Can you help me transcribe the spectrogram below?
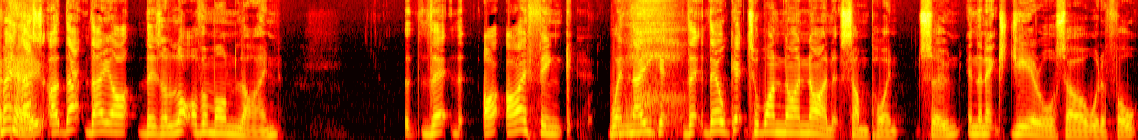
Mate, okay. that's, uh, that they are. There's a lot of them online. That I, I think when they get, they, they'll get to 199 at some point soon in the next year or so. I would have thought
